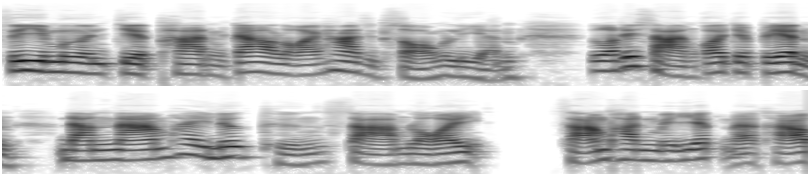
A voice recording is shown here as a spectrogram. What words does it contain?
47,952 เหรียญ ตัวที่ 3 ก็จะเป็นดำน้ำให้ลึกถึง 300 3,000 เมตรนะครับ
